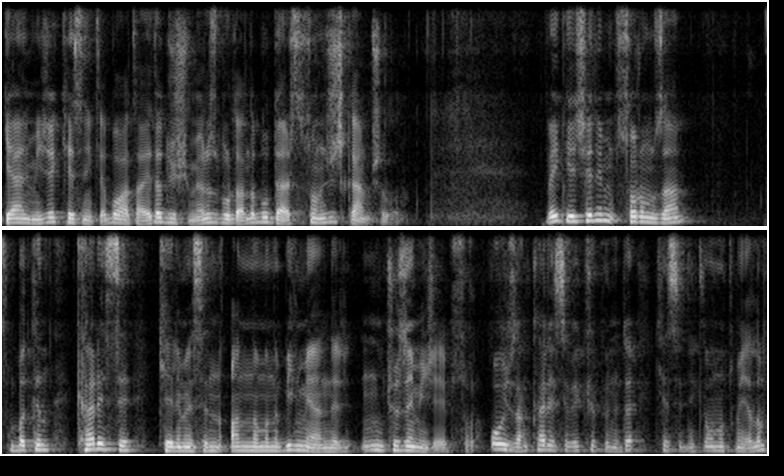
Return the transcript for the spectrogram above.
gelmeyecek. Kesinlikle bu hataya da düşmüyoruz. Buradan da bu dersi sonucu çıkarmış olalım. Ve geçelim sorumuza. Bakın karesi kelimesinin anlamını bilmeyenlerin çözemeyeceği bir soru. O yüzden karesi ve küpünü de kesinlikle unutmayalım.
